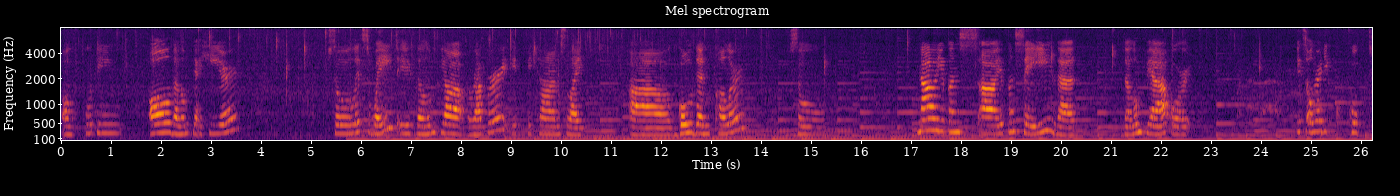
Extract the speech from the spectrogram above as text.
of putting all the lumpia here so let's wait if the lumpia wrapper it becomes like a golden color. So now you can uh, you can say that the lumpia or it's already cooked.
